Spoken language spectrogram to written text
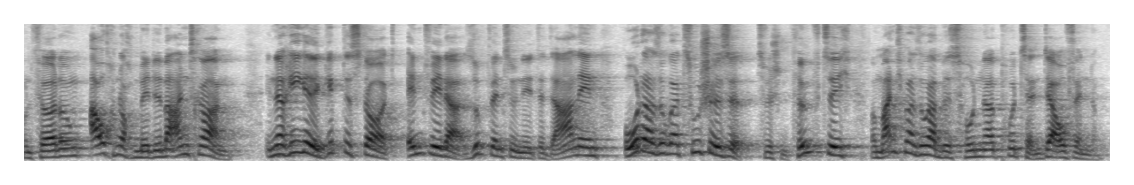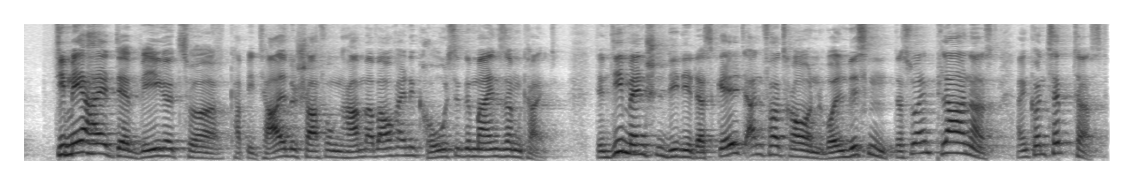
und Förderung auch noch Mittel beantragen. In der Regel gibt es dort entweder subventionierte Darlehen oder sogar Zuschüsse zwischen 50 und manchmal sogar bis 100 Prozent der Aufwendung. Die Mehrheit der Wege zur Kapitalbeschaffung haben aber auch eine große Gemeinsamkeit. Denn die Menschen, die dir das Geld anvertrauen, wollen wissen, dass du einen Plan hast, ein Konzept hast,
